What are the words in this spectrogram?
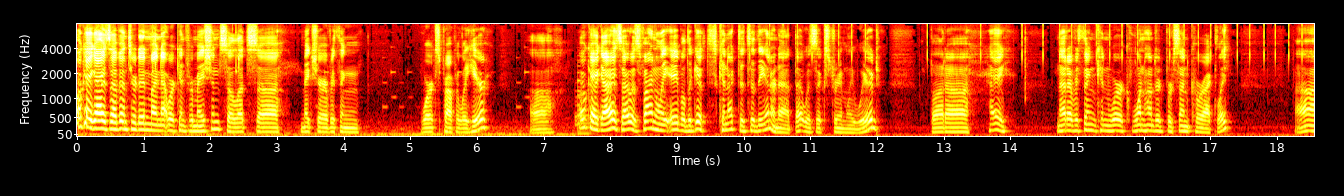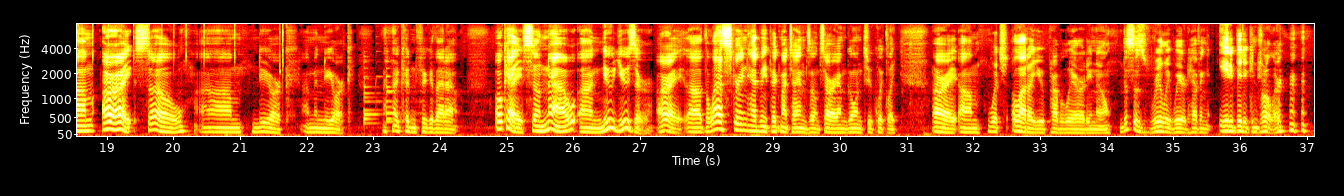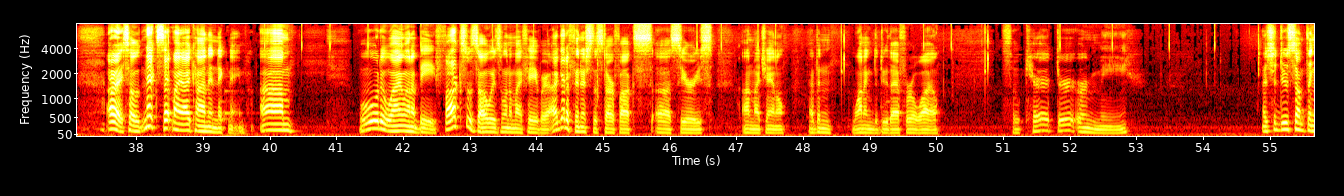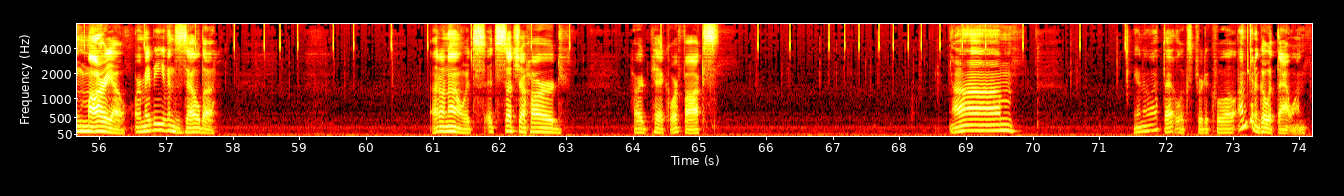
Okay, guys, I've entered in my network information, so let's uh, make sure everything works properly here. Uh, okay, guys, I was finally able to get connected to the internet. That was extremely weird. But, uh, hey, not everything can work 100% correctly. Um, alright, so, um, New York. I'm in New York. I couldn't figure that out. Okay, so now, uh, new user. Alright, uh, the last screen had me pick my time zone. Sorry, I'm going too quickly. Alright, um, which a lot of you probably already know. This is really weird having itty bitty controller. Alright, so next, set my icon and nickname. Um, who do I want to be? Fox was always one of my favorite. I gotta finish the Star Fox uh, series on my channel. I've been wanting to do that for a while. So, character or me? I should do something Mario, or maybe even Zelda. I don't know. It's it's such a hard hard pick or Fox. Um You know what? That looks pretty cool. I'm to go with that one.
